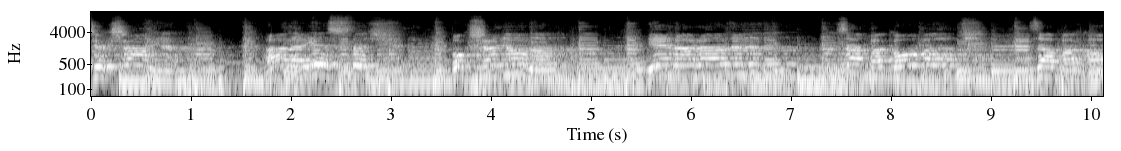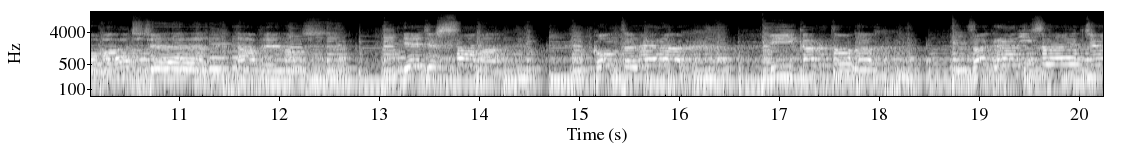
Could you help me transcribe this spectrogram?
Cię chrzanię, ale jesteś pokrzaniona. Nie da rady zapakować, zapakować cię na wynos. Jedziesz sama w kontenerach i kartonach za granicę, gdzie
